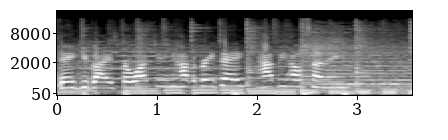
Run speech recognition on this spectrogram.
Thank you guys for watching. Have a great day. Happy house hunting.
